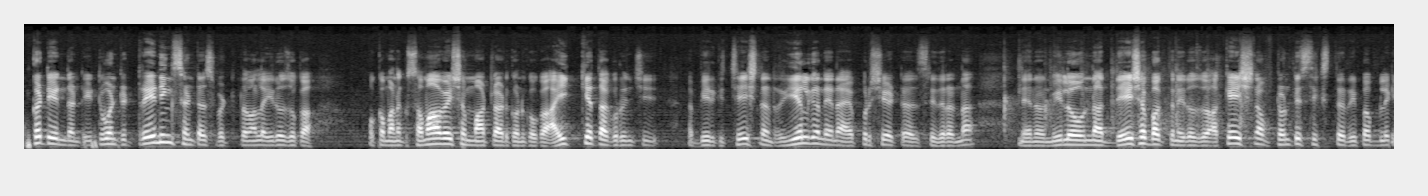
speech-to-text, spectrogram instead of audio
ఒక్కటి ఏంటంటే ఇటువంటి ట్రైనింగ్ సెంటర్స్ పెట్టడం వల్ల ఈరోజు ఒక ఒక మనకు సమావేశం మాట్లాడుకోనికి ఒక ఐక్యత గురించి వీరికి చేసిన రియల్గా నేను అప్రిషియేట్ శ్రీధరన్న నేను మీలో ఉన్న దేశభక్తిని ఈరోజు occasion of twenty sixth republic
